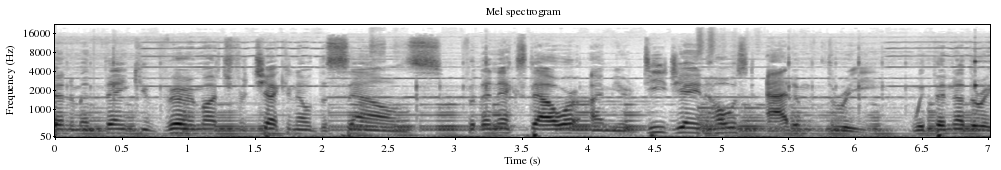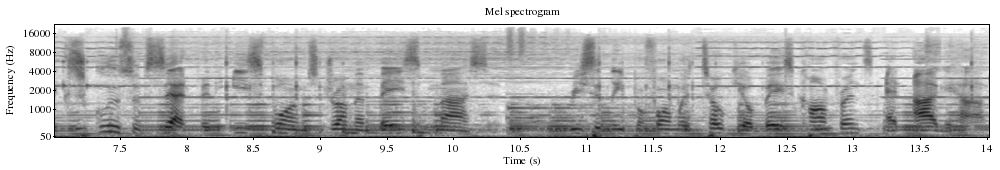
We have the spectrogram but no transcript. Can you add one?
gentlemen, thank you very much for checking out the sounds. For the next hour, I'm your DJ and host, Adam3, with another exclusive set for the East Forums Drum and Bass Massive. Recently performed with Tokyo Bass Conference at Ageha,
